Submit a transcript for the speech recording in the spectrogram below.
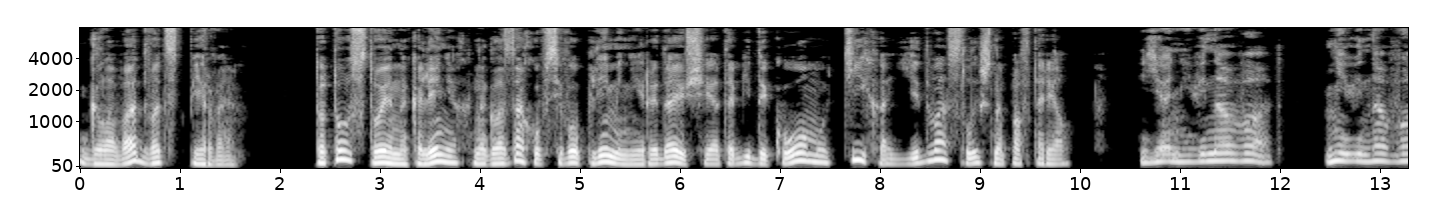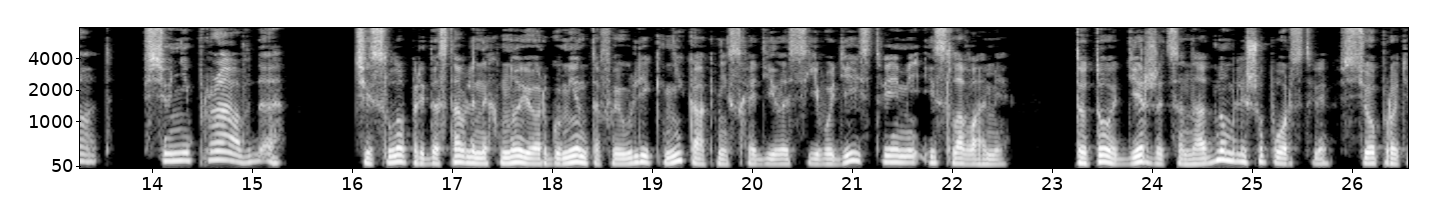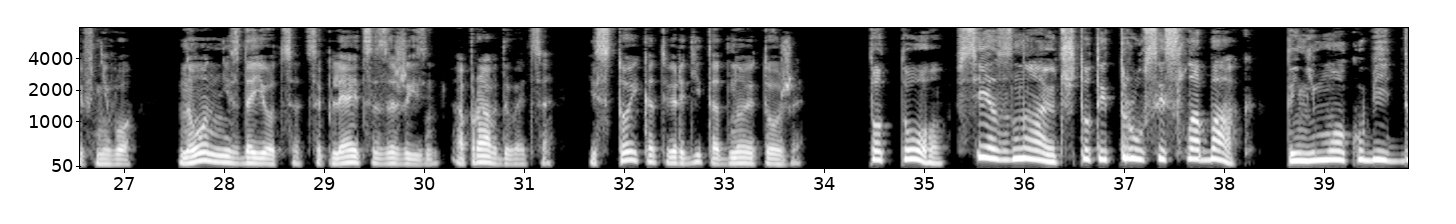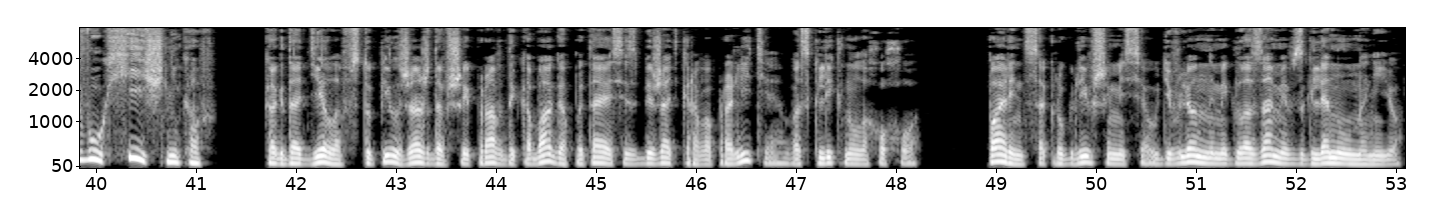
Глава двадцать первая. То-то, стоя на коленях, на глазах у всего племени и рыдающий от обиды Куому, тихо, едва слышно повторял. «Я не виноват, не виноват, все неправда». Число предоставленных мною аргументов и улик никак не сходилось с его действиями и словами. То-то держится на одном лишь упорстве, все против него. Но он не сдается, цепляется за жизнь, оправдывается и стойко твердит одно и то же. «То-то, все знают, что ты трус и слабак. Ты не мог убить двух хищников». Когда дело вступил жаждавший правды Кабага, пытаясь избежать кровопролития, воскликнула Хохо. Парень с округлившимися удивленными глазами взглянул на нее.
